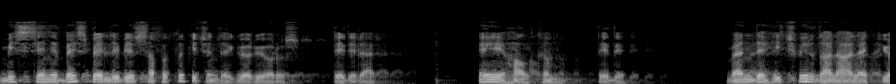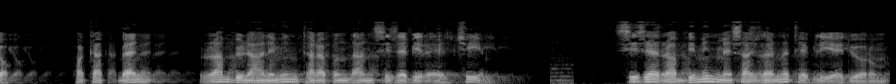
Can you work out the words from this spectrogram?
biz seni besbelli bir sapıklık içinde görüyoruz dediler. Ey halkım dedi. Bende hiçbir dalalet yok. Fakat ben Rabbül Alemin tarafından size bir elçiyim. Size Rabbimin mesajlarını tebliğ ediyorum.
